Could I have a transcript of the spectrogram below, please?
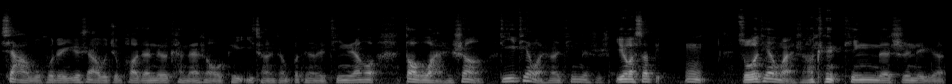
下午或者一个下午就泡在那个看台上，我可以一场一场不停的听，然后到晚上，第一天晚上听的是 y o a s a b i 嗯。昨天晚上 听的是那个，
